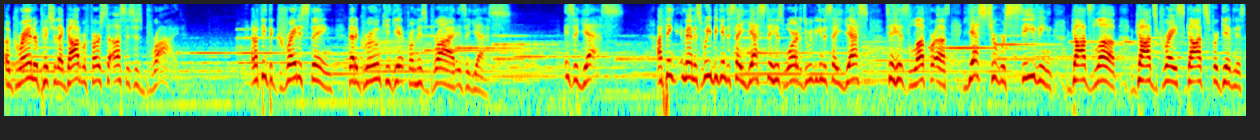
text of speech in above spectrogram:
a grander picture that God refers to us as his bride. And I think the greatest thing that a groom can get from his bride is a yes. Is a yes. I think, man, as we begin to say yes to His word, as we begin to say yes to His love for us, yes to receiving God's love, God's grace, God's forgiveness.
